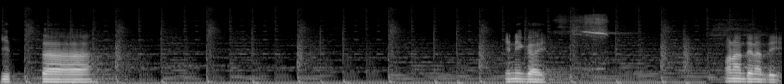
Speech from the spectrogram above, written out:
kita ini guys oh nanti nanti.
